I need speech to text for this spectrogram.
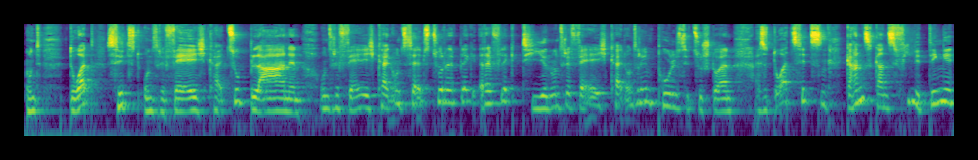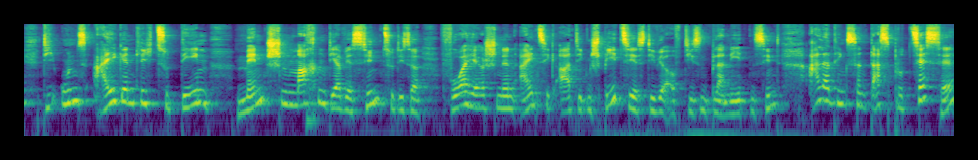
und dort sitzt unsere Fähigkeit zu planen, unsere Fähigkeit, uns selbst zu reflektieren, unsere Fähigkeit, unsere Impulse zu steuern. Also dort sitzen ganz, ganz viele Dinge, die uns eigentlich zu dem Menschen machen, der wir sind, zu dieser vorherrschenden, einzigartigen Spezies, die wir auf diesem Planeten sind. Allerdings sind das Prozesse,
